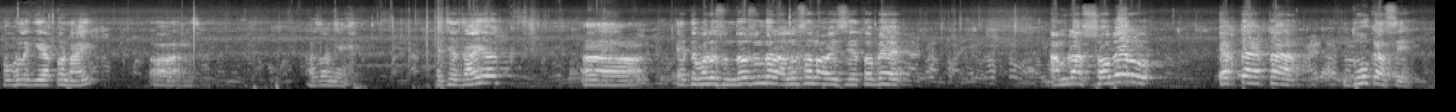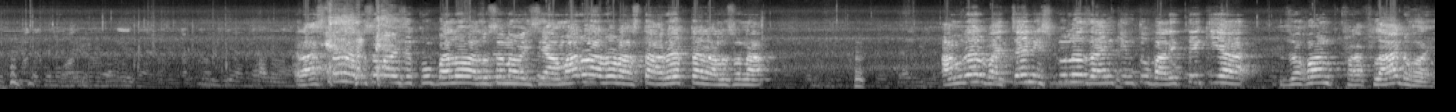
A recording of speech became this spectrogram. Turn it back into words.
ক'বলগীয়া একো নাই। অঁ, আজনে এতিয়া যাই হোক এতে বড় সুন্দর সুন্দর আলোচনা হয়েছে তবে আমরা সবেরও একটা একটা দুঃখ আছে। রাস্তার আলোচনা হয়েছে খুব ভালো আলোচনা হয়েছে আমারও আরও রাস্তা আরও একটা আলোচনা। আমরা বাচ্চাইন স্কুলে যাইন, কিন্তু বাড়িতে কিয়া যখন ফ্লাড হয়,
